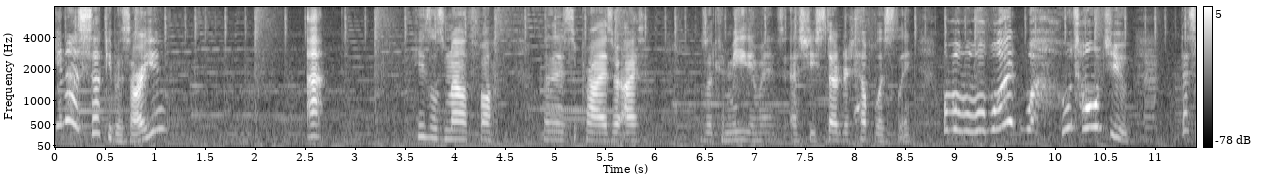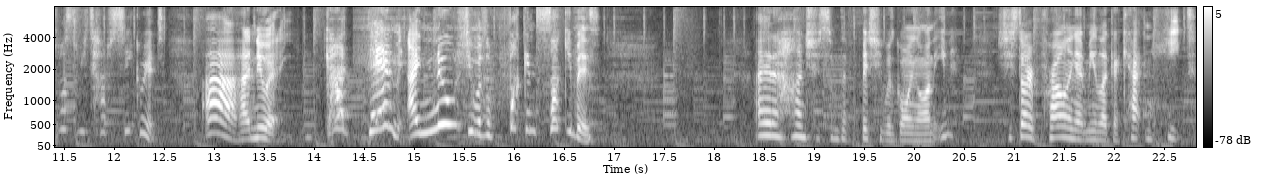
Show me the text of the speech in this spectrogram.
You're not a succubus, are you? Ah. Hazel's mouth fall a surprise. Her eyes was a comedian as she stuttered helplessly. What, what, what, what? Who told you? That's supposed to be top secret. Ah, I knew it. God damn it. I knew she was a fucking succubus. I had a hunch something fishy was going on. Even she started prowling at me like a cat in heat.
